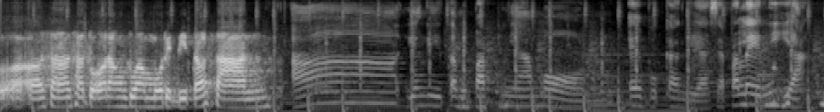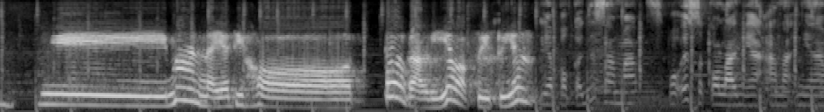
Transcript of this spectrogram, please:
uh, salah satu orang tua murid Witelsan. Ah, tempatnya Mon. Eh bukan ya, siapa? Leni ya? Di mana ya? Di hotel kali ya waktu itu ya? Ya pokoknya sama pokoknya sekolahnya anaknya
